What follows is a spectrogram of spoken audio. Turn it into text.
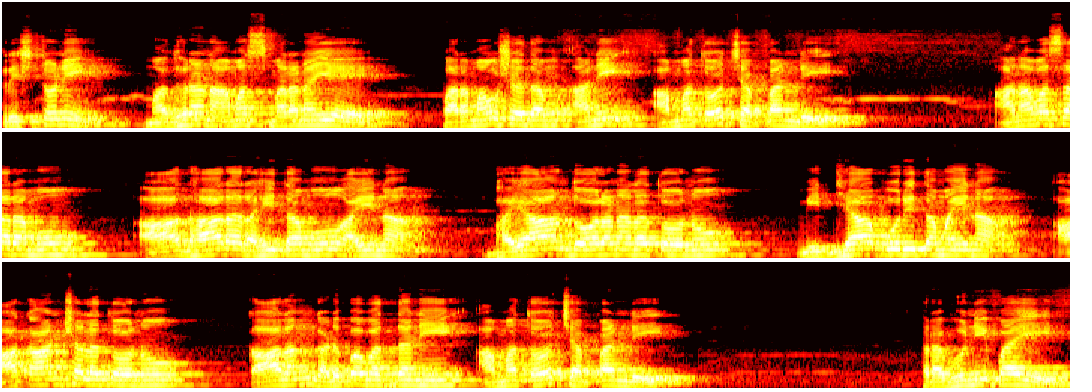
కృష్ణుని మధుర నామస్మరణయే పరమౌషధం అని అమ్మతో చెప్పండి. అనవసరము ఆధారరహితము అయిన భయాందోళనలతోనూ మిథ్యాపూరితమైన ఆకాంక్షలతోనూ కాలం గడపవద్దని అమ్మతో చెప్పండి. ప్రభునిపై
